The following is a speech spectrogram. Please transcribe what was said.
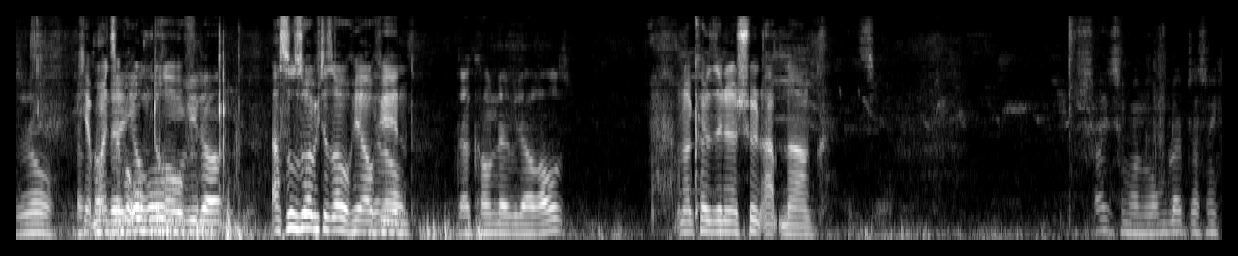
So. Ich dann hab kommt meins aber oben drauf. Wieder, Ach so, so habe ich das auch. Ja, auf Genau. jeden. da kommt er wieder raus. Und dann können sie den schön abnagen. Scheiße, Mann, warum bleibt das nicht?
